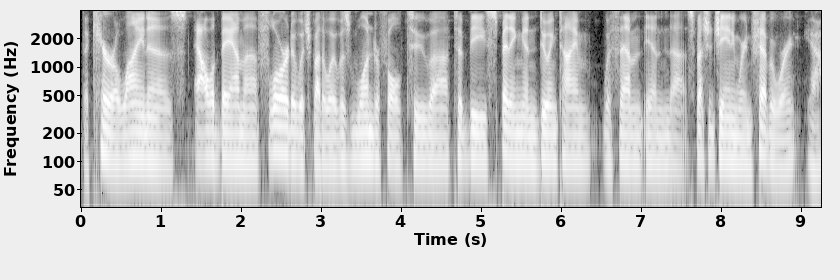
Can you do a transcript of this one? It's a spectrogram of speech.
the Carolinas, Alabama, Florida, which by the way was wonderful to uh, to be spending and doing time with them in uh, especially January and February. Yeah,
